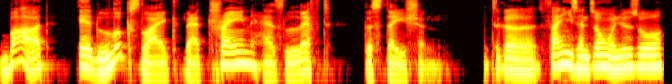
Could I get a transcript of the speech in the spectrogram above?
but it looks like that train has left the station. 这个翻译成中文就是说，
